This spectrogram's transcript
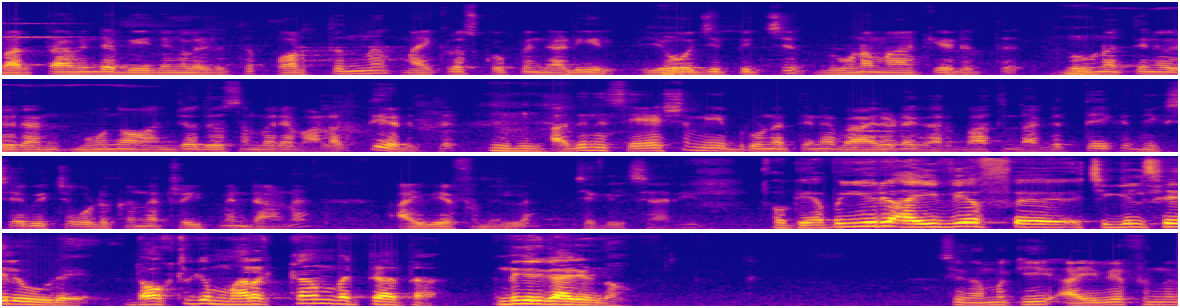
ഭർത്താവിന്റെ ബീജങ്ങൾ എടുത്ത് പുറത്തുനിന്ന് മൈക്രോസ്കോപ്പിന്റെ അടിയിൽ യോജിപ്പിച്ച് ഭ്രൂണമാക്കിയെടുത്ത് ഭ്രൂണത്തിന് ഒരു മൂന്നോ അഞ്ചോ ദിവസം വരെ വളർത്തിയെടുത്ത് അതിനുശേഷം ഈ ഭ്രൂണത്തിനെ ഭാര്യയുടെ ഗർഭാത്തിന്റെ അകത്തേക്ക് നിക്ഷേപിച്ചു കൊടുക്കുന്ന ട്രീറ്റ്മെന്റ് ആണ് ഐ വി എഫ് എന്നുള്ള ചികിത്സാ രീതി ഓക്കെ അപ്പൊ ഈ ഒരു ഐ വി എഫ് ചികിത്സയിലൂടെ ഡോക്ടർക്ക് മറക്കാൻ പറ്റാത്ത എന്തെങ്കിലും കാര്യമുണ്ടോ? നമുക്ക് ഈ ഐ വി എഫ് എന്ന്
